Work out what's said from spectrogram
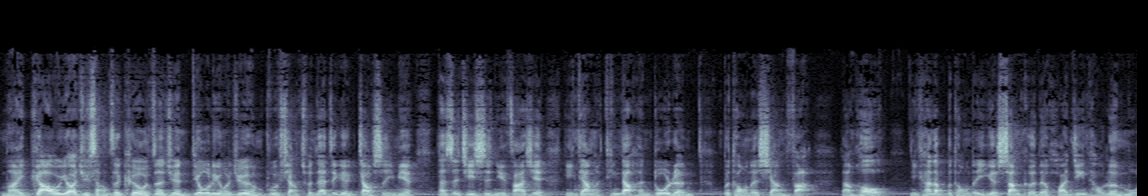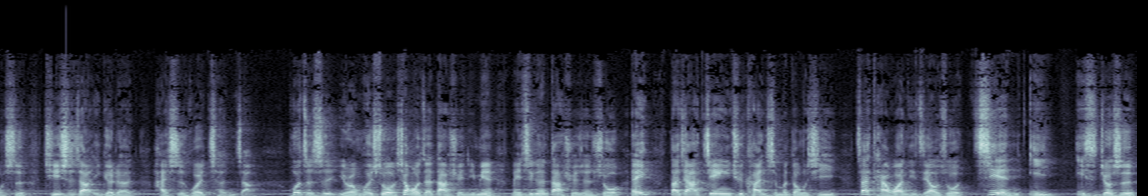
，My God，我又要去上这课，我真的觉得很丢脸，我觉得很不想存在这个教室里面。但是其实你会发现，你这样听到很多人不同的想法，然后你看到不同的一个上课的环境讨论模式，其实让一个人还是会成长。或者是有人会说，像我在大学里面，每次跟大学生说，哎，大家建议去看什么东西，在台湾你只要说建议，意思就是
